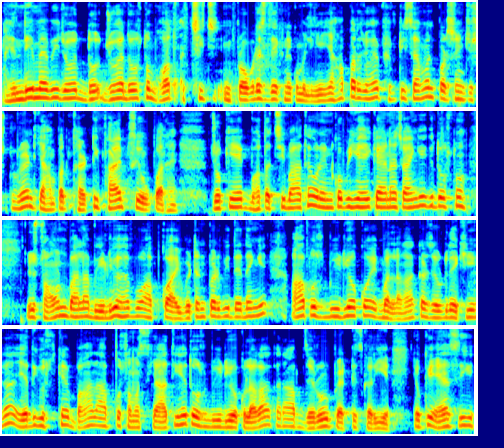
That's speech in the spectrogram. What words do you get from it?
हिंदी में भी जो है जो है दोस्तों, बहुत अच्छी प्रोग्रेस देखने को मिली है। यहाँ पर जो है 57 परसेंट स्टूडेंट यहाँ पर 35 से ऊपर हैं, जो कि एक बहुत अच्छी बात है और इनको भी यही कहना चाहेंगे कि दोस्तों, जो साउंड वाला वीडियो है वो आपको आई बटन पर भी दे देंगे। आप उस वीडियो को एक बार लगा कर ज़रूर देखिएगा। यदि उसके बाद आपको समस्या आती है तो उस वीडियो को लगा कर आप ज़रूर प्रैक्टिस करिए, क्योंकि ऐसी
